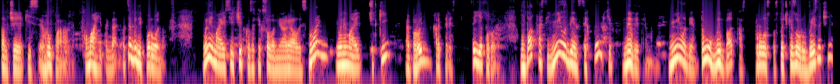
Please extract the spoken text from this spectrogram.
там чи якась група комах і так далі. Оце буде порода. Вони мають свій чітко зафіксований ареал існування, і вони мають чіткі е, породні характеристики. Це є порода. В Бакфасті ні один з цих пунктів не витриманий. Ні один. Тому ми Бакфаст просто з точки зору визначення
